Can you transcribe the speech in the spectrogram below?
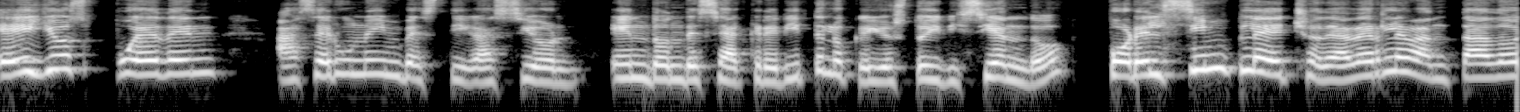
ellos pueden hacer una investigación en donde se acredite lo que yo estoy diciendo, por el simple hecho de haber levantado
